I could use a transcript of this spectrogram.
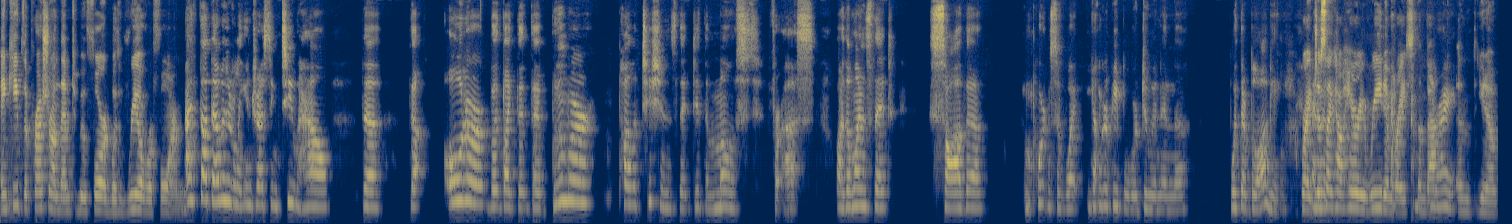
and keep the pressure on them to move forward with real reform. I thought that was really interesting too. How the the older, but like the the boomer politicians that did the most for us are the ones that saw the importance of what younger people were doing in the with their blogging. Right, And just the- like how Harry Reid embraced them back Right. in you know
